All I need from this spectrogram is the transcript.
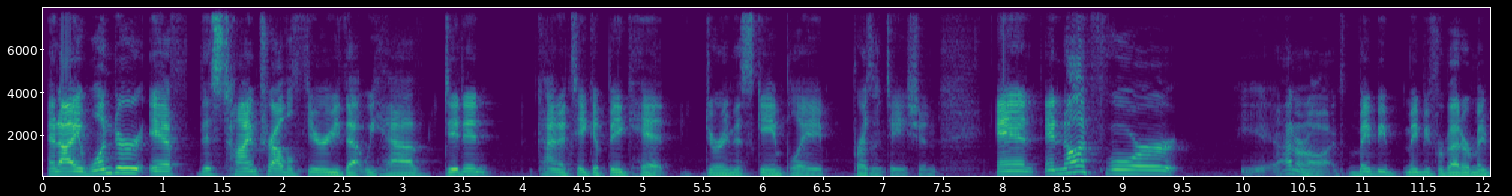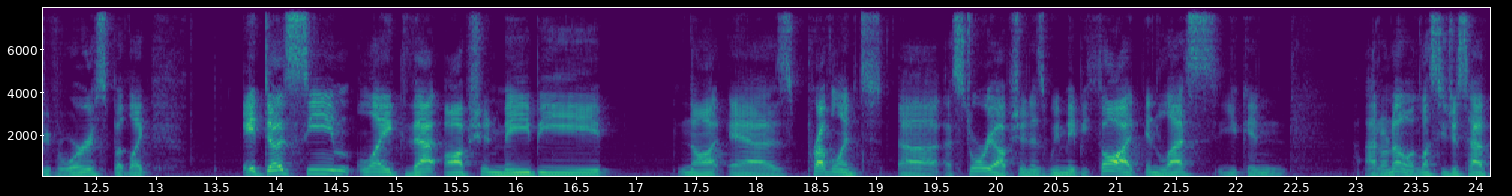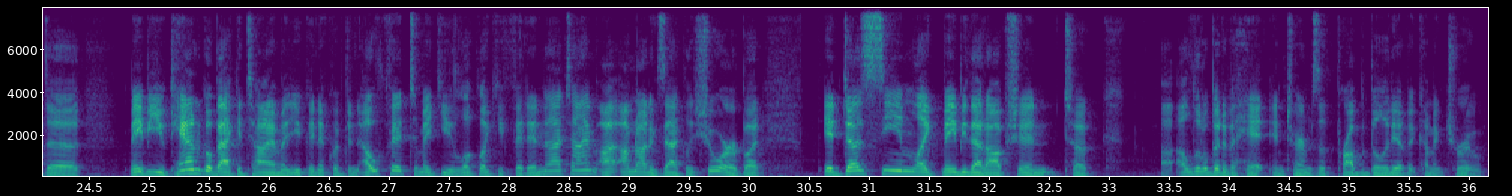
And I wonder if this time travel theory that we have didn't kind of take a big hit during this gameplay presentation. And and not for I don't know, maybe maybe for better, maybe for worse, but like it does seem like that option may be not as prevalent uh, a story option as we maybe thought, unless you can, I don't know, unless you just have the maybe you can go back in time and you can equip an outfit to make you look like you fit in that time. I, am not exactly sure, but it does seem like maybe that option took a little bit of a hit in terms of probability of it coming true.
